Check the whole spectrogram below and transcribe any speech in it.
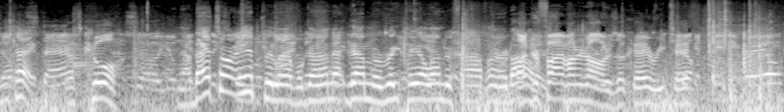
Okay. That's cool. Now that's our entry level gun. That gun will retail under $500. Under five hundred dollars. Okay, retail. Containing rail,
